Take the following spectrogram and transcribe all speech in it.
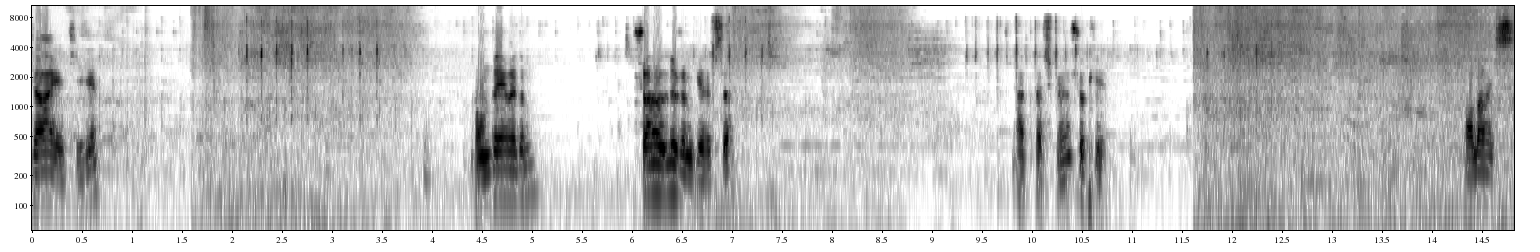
Gayet iyi. Onu da yemedim. Şu an öldürürüm gelirse. Yaklaşmıyor. Çok iyi. Alamayız.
